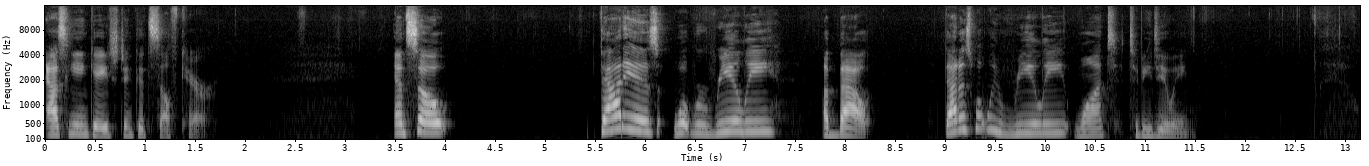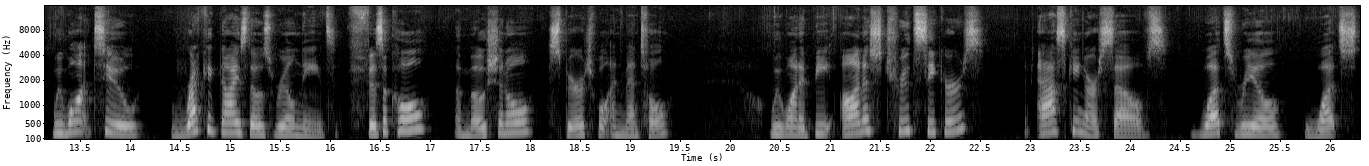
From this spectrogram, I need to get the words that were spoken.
as he engaged in good self care. And so that is what we're really about. That is what we really want to be doing. We want to recognize those real needs physical, emotional, spiritual, and mental. We want to be honest truth seekers and asking ourselves what's real, what's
